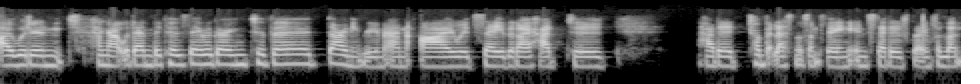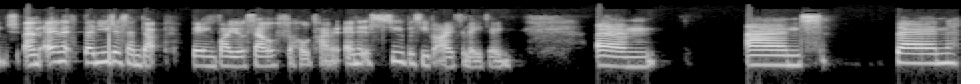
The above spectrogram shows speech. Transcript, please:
I wouldn't hang out with them because they were going to the dining room, and I would say that I had to had a trumpet lesson or something instead of going for lunch, and and it, then you just end up being by yourself the whole time, and it's super super isolating. Um, and then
